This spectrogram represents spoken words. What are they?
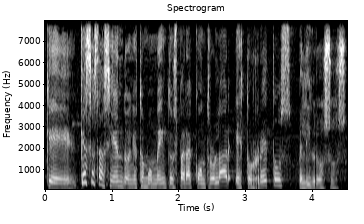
que qué se está haciendo en estos momentos para controlar estos retos peligrosos.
